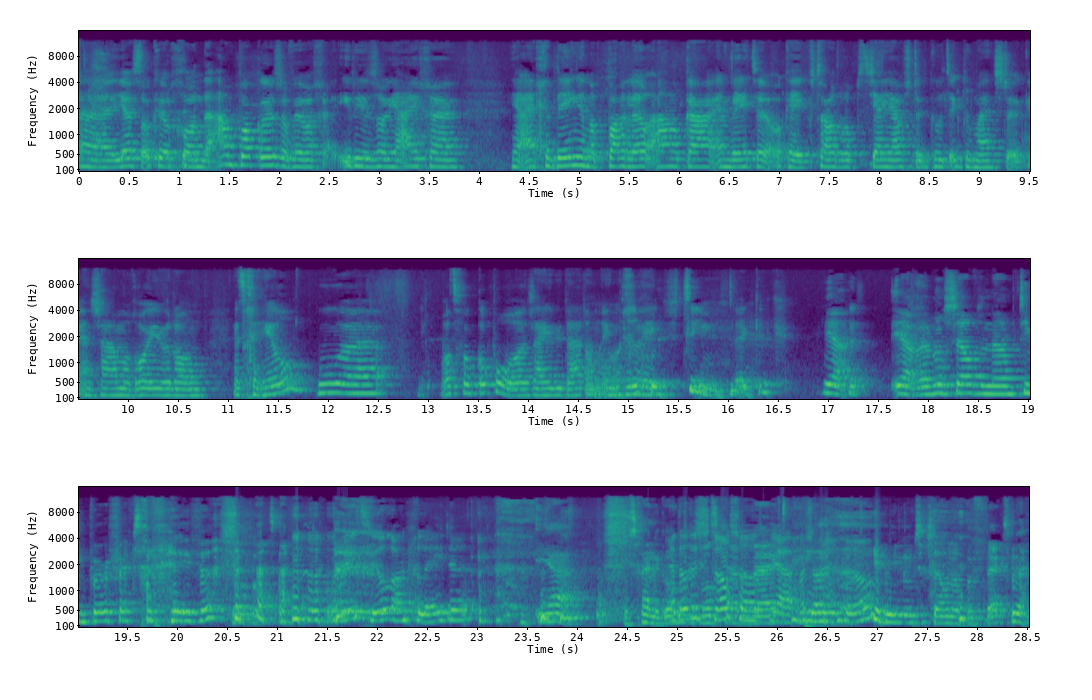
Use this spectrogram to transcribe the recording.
uh, juist ook heel gewoon de aanpakkers? Of heel erg iedereen zo je eigen, je eigen ding en dat parallel aan elkaar en weten: oké, okay, ik vertrouw erop dat jij jouw stuk doet, ik doe mijn stuk. En samen rooien we dan het geheel. Hoe, uh, wat voor koppel zijn jullie daar dan oh, in een geweest? Heel goed team, denk ik. Ja. Ja, we hebben onszelf de naam Team Perfect gegeven. Weet, heel lang geleden. Ja, waarschijnlijk ook. En dat is trouwens wel, ja, waarschijnlijk wel. Wie noemt zichzelf nou perfect? Maar,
